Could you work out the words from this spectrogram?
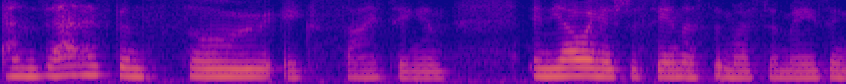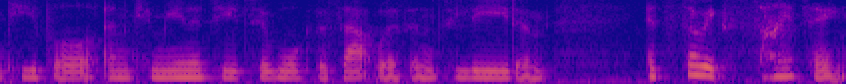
And that has been so exciting. And, and Yahweh has just sent us the most amazing people and community to walk this out with and to lead. And it's so exciting.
